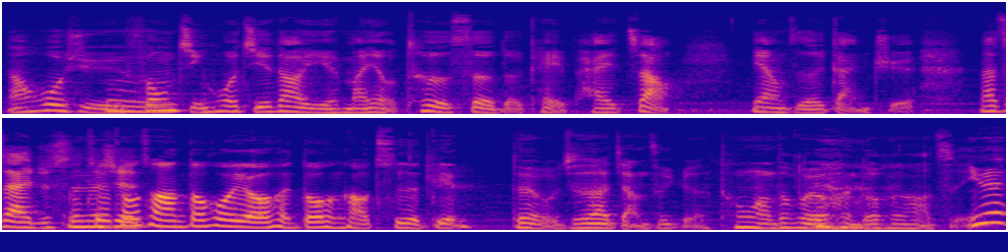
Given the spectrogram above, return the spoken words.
然后或许风景或街道也蛮有特色的，可以拍照那样子的感觉。那再来就是那些通常都会有很多很好吃的店。对，我就是要讲这个，通常都会有很多很好吃，因为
